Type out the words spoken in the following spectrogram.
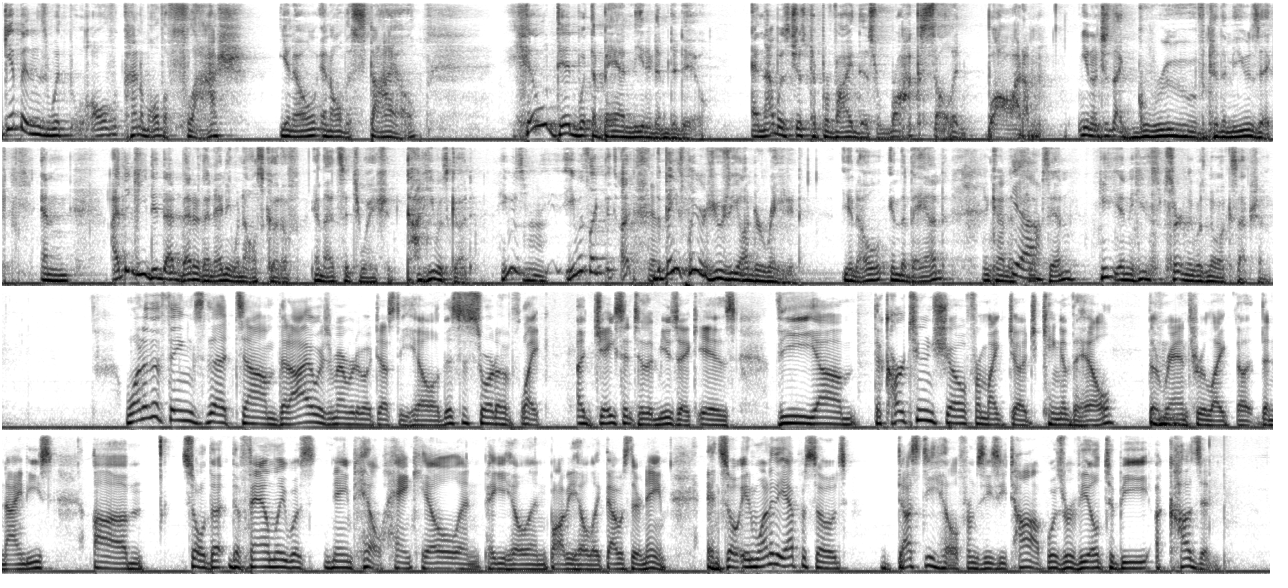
Gibbons with all the, kind of all the flash, you know, and all the style. Hill did what the band needed him to do, and that was just to provide this rock solid bottom, you know, just that groove to the music. And I think he did that better than anyone else could have in that situation. God, he was good. He was mm-hmm. he was like the, yeah. the bass player is usually underrated you know, in the band and kind of yeah. slips in. He and he certainly was no exception. One of the things that um, that I always remembered about Dusty Hill, this is sort of like adjacent to the music, is the um, the cartoon show from Mike Judge, King of the Hill, that mm-hmm. ran through like the the '90s. Um, so the the family was named Hill, Hank Hill and Peggy Hill and Bobby Hill, like that was their name. And so in one of the episodes, Dusty Hill from ZZ Top was revealed to be a cousin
